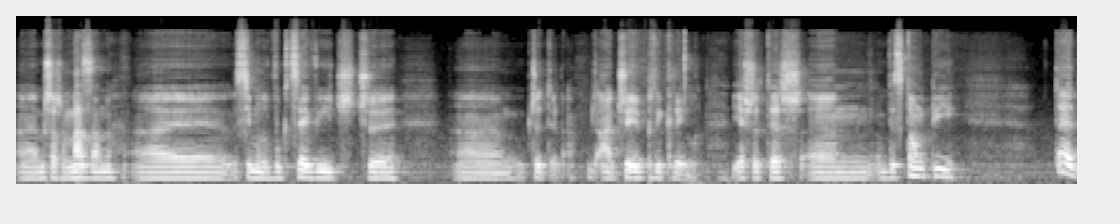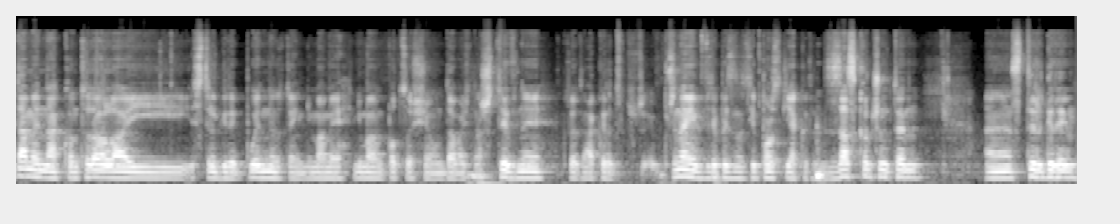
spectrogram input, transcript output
e, przepraszam, Mazan, Simon Wukcewicz, czy, czy tyle. A, czy Prikryl. Jeszcze też wystąpi. Te damy na kontrola i styl gry płynny. Tutaj nie mamy, nie mamy po co się dawać na sztywny, który akurat przy- przynajmniej w reprezentacji Polski akurat zaskoczył ten styl gry.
